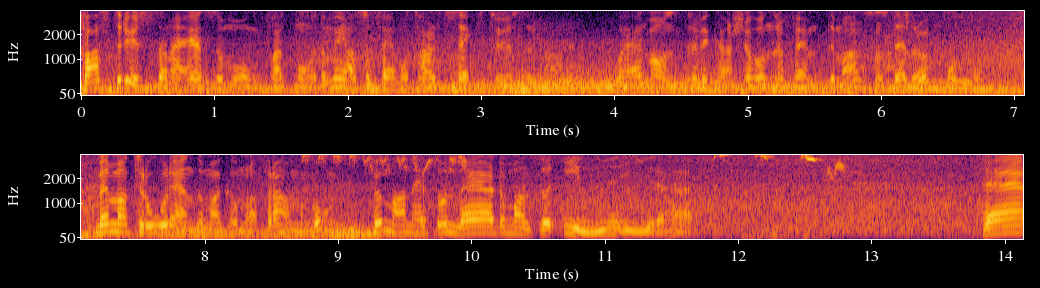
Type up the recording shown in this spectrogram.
Fast ryssarna är så mångfalt många. De är alltså 5 500-6 tusen man. Och här mönstrar vi kanske 150 man som ställer upp mot dem. Men man tror ändå man kommer ha framgång. För man är så lärd och man är så inne i det här. Eh,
